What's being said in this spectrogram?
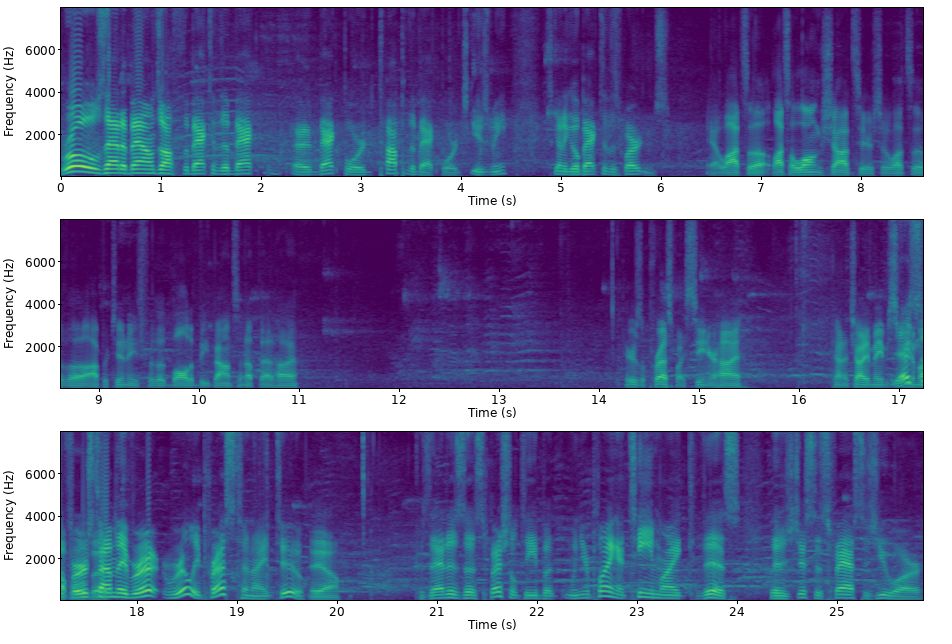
rolls out of bounds off the back of the back uh, backboard, top of the backboard. Excuse me. It's going to go back to the Spartans. Yeah, lots of lots of long shots here, so lots of uh, opportunities for the ball to be bouncing up that high. Here's a press by Senior High. Kind of try to maybe speed That's them up a little first time they've re- really pressed tonight too. Yeah, because that is a specialty. But when you're playing a team like this that is just as fast as you are,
